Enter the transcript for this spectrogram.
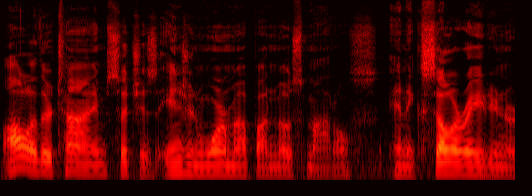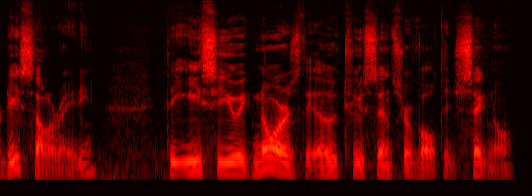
All other times, such as engine warm-up on most models and accelerating or decelerating, the ECU ignores the O2 sensor voltage signal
